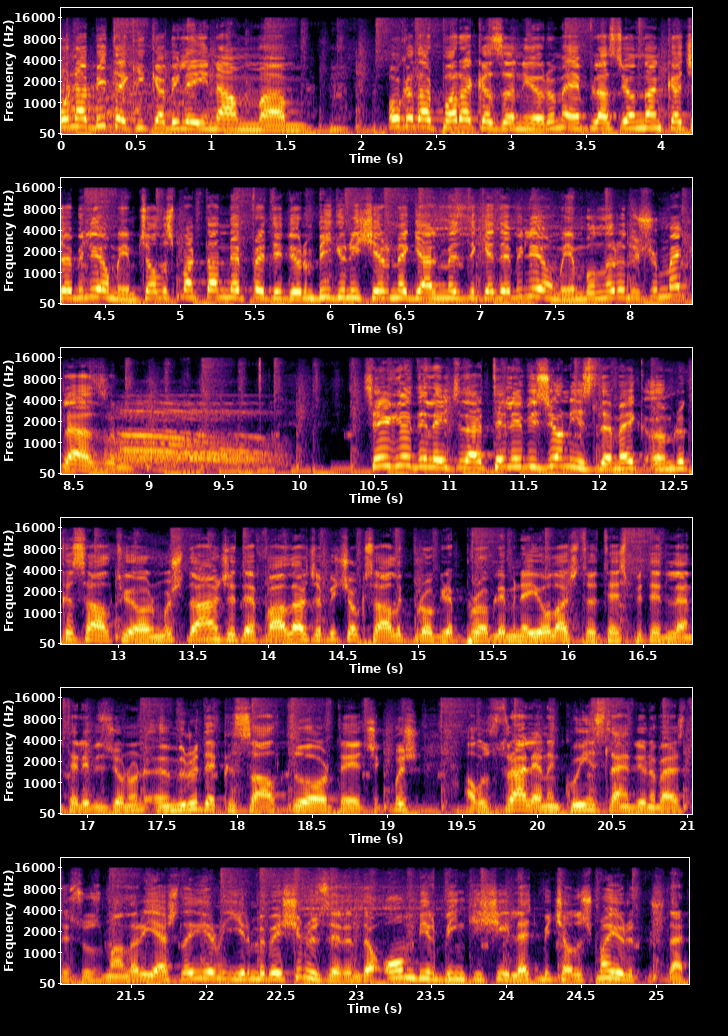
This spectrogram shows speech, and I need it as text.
buna bir dakika bile inanmam. O kadar para kazanıyorum. Enflasyondan kaçabiliyor muyum? Çalışmaktan nefret ediyorum. Bir gün iş yerine gelmezlik edebiliyor muyum? Bunları düşünmek lazım. Sevgili dinleyiciler, televizyon izlemek ömrü kısaltıyormuş. Daha önce defalarca birçok sağlık problemine yol açtığı tespit edilen televizyonun ömrü de kısalttığı ortaya çıkmış. Avustralya'nın Queensland Üniversitesi uzmanları yaşlı 25'in üzerinde 11 bin kişiyle bir çalışma yürütmüşler.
